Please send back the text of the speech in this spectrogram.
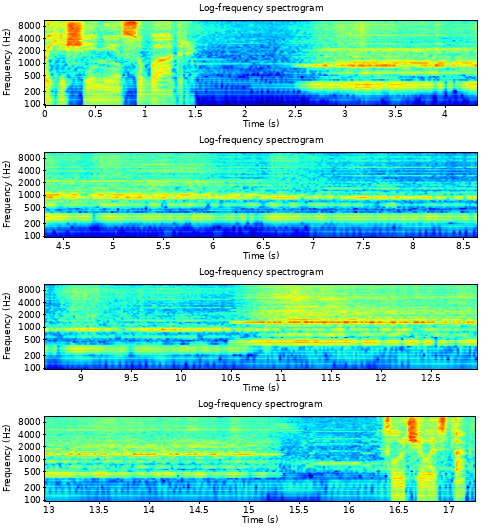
Похищение Субадры Случилось так,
